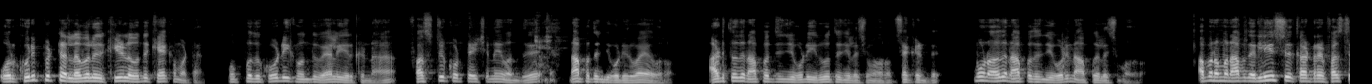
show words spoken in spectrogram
ஒரு குறிப்பிட்ட லெவலுக்கு கீழே வந்து கேட்க மாட்டாங்க. முப்பது கோடிக்கு வந்து வேலை இருக்குன்னா ஃபர்ஸ்ட் கொட்டேஷனே வந்து நாற்பத்தஞ்சு கோடி ரூபாய் வரும். அடுத்தது நாற்பத்தஞ்சு கோடி இருபத்தஞ்சு லட்சம் வரும். செகண்டு மூணாவது நாற்பத்தஞ்சு கோடி நாற்பது லட்சம் வரும் அப்போ நம்ம நாற்பது லீஸ் கான்ட்ராக்ட் ஃபர்ஸ்ட்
